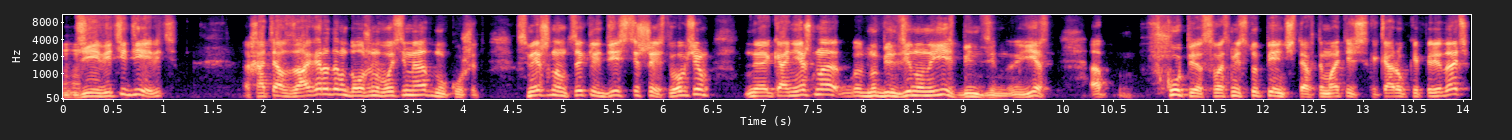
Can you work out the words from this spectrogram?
9,9 хотя в загородом должен 8,1 кушать. В смешанном цикле 10,6. В общем, э, конечно, ну, бензин он и есть бензин, ест. А в купе с восьмиступенчатой автоматической коробкой передач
